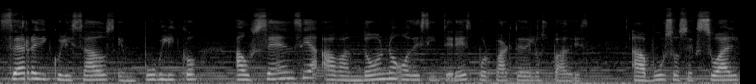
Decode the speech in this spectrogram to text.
ser ridiculizados en público, ausencia, abandono o desinterés por parte de los padres, abuso sexual,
